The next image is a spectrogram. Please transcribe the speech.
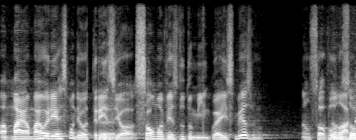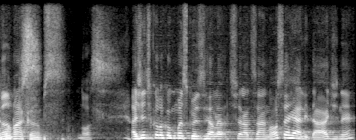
A, ma a maioria respondeu, 13, é. ó. Só uma vez no domingo, é isso mesmo? Não, só vou não, no só Acampus. vou no Acampus. Nossa. A gente colocou algumas coisas relacionadas à nossa realidade, né?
